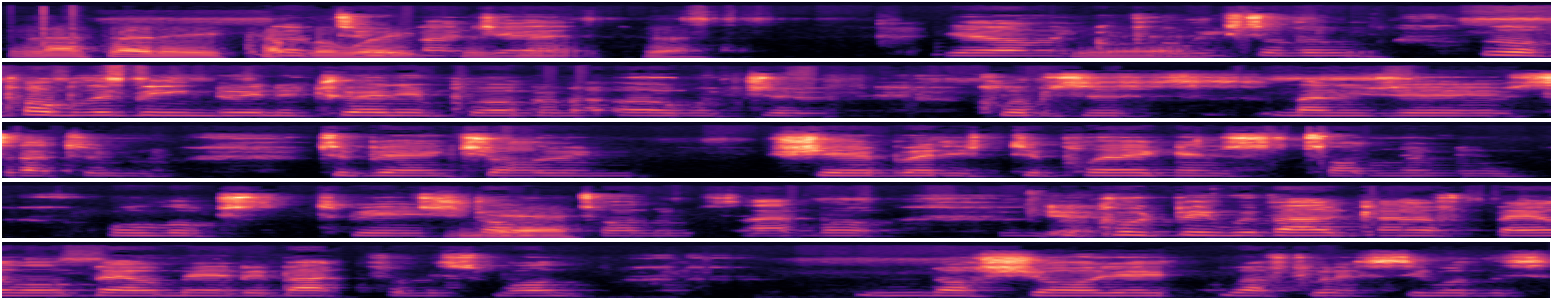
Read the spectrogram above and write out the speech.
You know, it's only a couple of weeks, bad, isn't yeah. it? So, Yeah, only a couple Yeah. of weeks. So they'll, they'll probably been doing a training program at home, which the clubs manager set them to make sure they're in shape ready to play against Tottenham and what looks to be a strong Yeah. Tottenham side. But Yeah. it could be without Gareth Bale or Bale maybe back for this one. Not sure yet. We'll have to wait to see what this.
